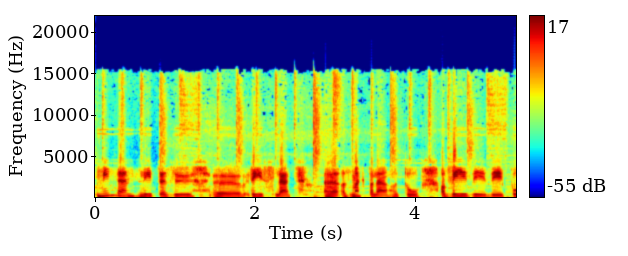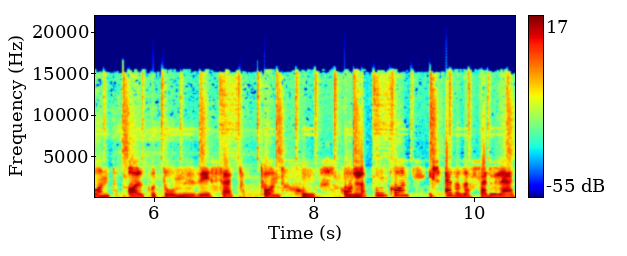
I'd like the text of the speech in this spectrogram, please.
Minden létező ö, részlet ö, az megtalálható a www.alkotóművészet.hu honlapunkon, és ez az a felület,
